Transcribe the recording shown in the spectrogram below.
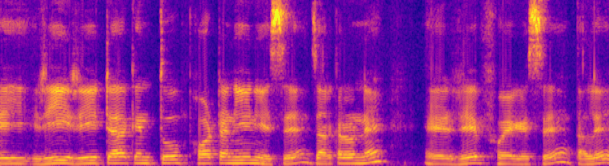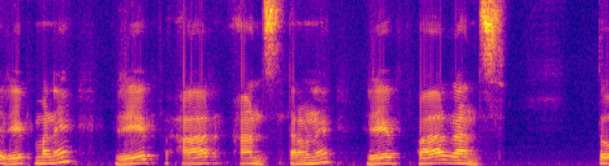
এই রি, রিটা কিন্তু ফটা নিয়ে নিয়েছে, যার কারণে রেপ হয়ে গেছে। তাহলে রেপ মানে রেপ আর আনস, তার মানে রেফারেন্স তো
